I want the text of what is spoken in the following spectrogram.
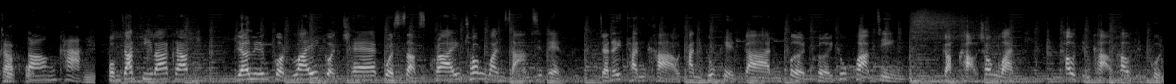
ครับ ถูกต้องค่ะ ผมจัดทีละครับ อย่าลืมกดไลค์ กดแชร์ กด subscribe ช่องวัน 31 จะได้ทันข่าวทันทุกเหตุการณ์ เปิดเผยทุกความจริง กับข่าวช่องวัน เข้าถึงข่าวเข้าถึงคุณ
